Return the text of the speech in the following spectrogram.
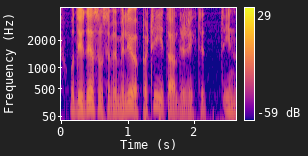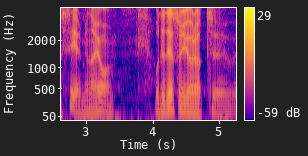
Och det är ju det som Miljöpartiet aldrig riktigt inser menar jag. Och det är det som gör att uh,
